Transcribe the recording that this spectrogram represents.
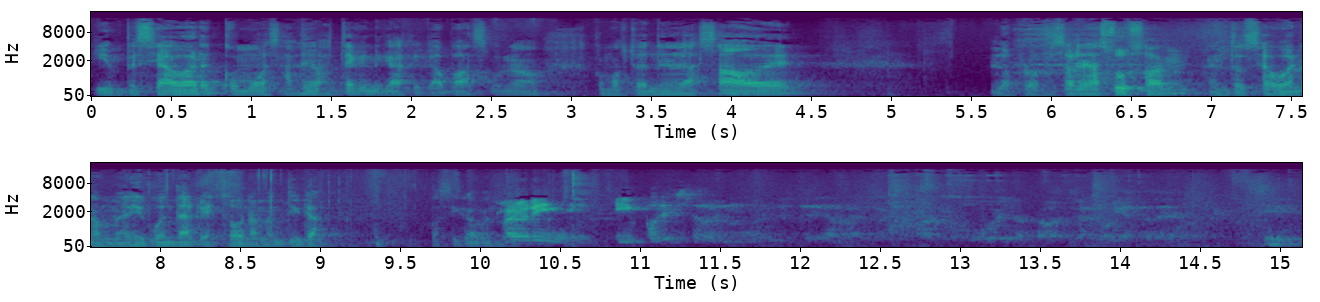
Y empecé a ver cómo esas mismas técnicas que capaz uno como estudiante no las sabe, los profesores las usan. Entonces, bueno, me di cuenta que es toda una mentira, básicamente. Florini, Y por eso en un momento te arrancó el cuarto y lo acabaste la novia. Sí.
